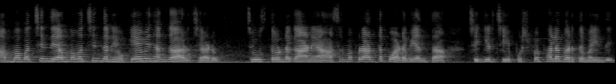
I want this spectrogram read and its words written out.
అమ్మ వచ్చింది అమ్మ వచ్చిందని ఒకే విధంగా అరిచాడు. చూస్తుండగానే ఆశ్రమ ప్రాంతపు అడవి అంతా చిగిర్చి పుష్పఫలభరితమైంది.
